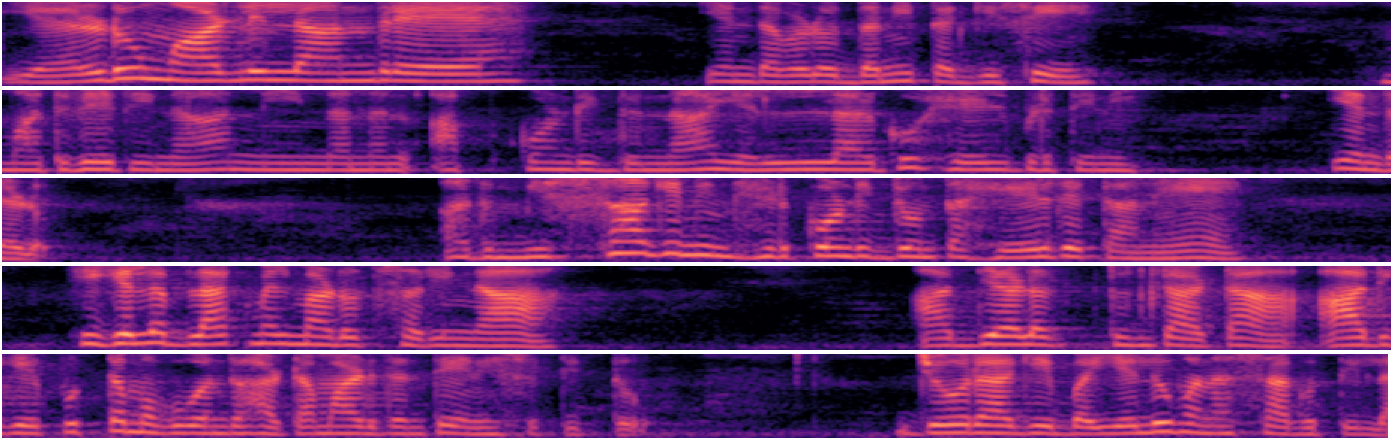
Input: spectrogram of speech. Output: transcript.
ಎರಡೂ ಮಾಡಲಿಲ್ಲ ಅಂದರೆ? ಎಂದವಳು ದನಿ ತಗ್ಗಿಸಿ. ಮದುವೆ ದಿನ ನೀನು ನನ್ನನ್ನು ಅಪ್ಕೊಂಡಿದ್ದನ್ನು ಎಲ್ಲರಿಗೂ ಹೇಳಿಬಿಡ್ತೀನಿ ಎಂದಳು. ಅದು ಮಿಸ್ಸಾಗಿ ನೀನು ಹಿಡ್ಕೊಂಡಿದ್ದು ಅಂತ ಹೇಳಿದೆ ತಾನೇ? ಹೀಗೆಲ್ಲ ಬ್ಲ್ಯಾಕ್ ಮೇಲ್ ಮಾಡೋದು ಸರಿನಾ? ಆದ್ಯಾಳ ತುಂಟಾಟ ಆದಿಗೆ ಪುಟ್ಟ ಮಗುವೊಂದು ಹಠ ಮಾಡಿದಂತೆ ಎನಿಸುತ್ತಿತ್ತು. ಜೋರಾಗಿ ಬೈಯಲು ಮನಸ್ಸಾಗುತ್ತಿಲ್ಲ.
